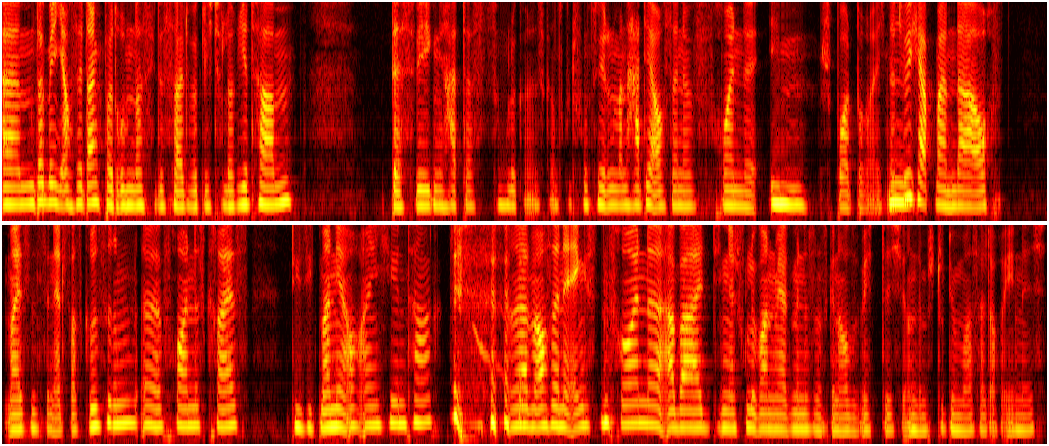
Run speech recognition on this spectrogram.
Ähm, da bin ich auch sehr dankbar drum, dass sie das halt wirklich toleriert haben. Deswegen hat das zum Glück alles ganz gut funktioniert. Und man hat ja auch seine Freunde im Sportbereich. Natürlich hat man da auch meistens den etwas größeren äh, Freundeskreis. Die sieht man ja auch eigentlich jeden Tag. Und dann hat man auch seine engsten Freunde, aber die in der Schule waren mir halt mindestens genauso wichtig und im Studium war es halt auch ähnlich.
